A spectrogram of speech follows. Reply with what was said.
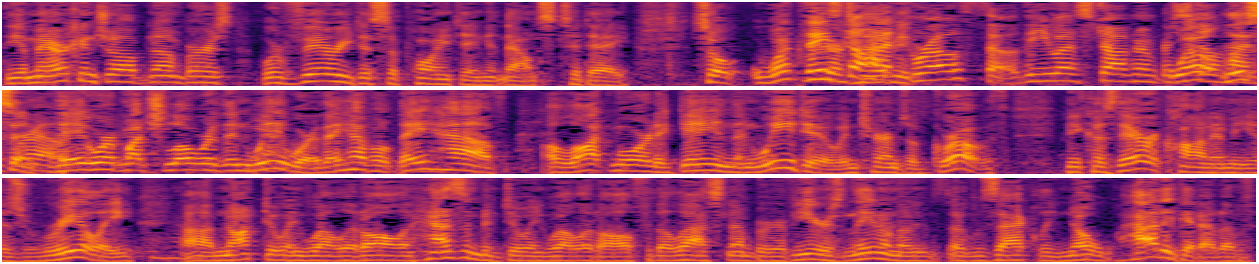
The American job numbers were very disappointing announced today. So what They still having, had growth, though. The U.S. job numbers well, still had listen, growth. they were much lower than we were. They have a, they have a lot more to gain than we do in terms of growth because their economy is really Mm-hmm. um, not doing well at all and hasn't been doing well at all for the last number of years. And they don't know, exactly know how to get out of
